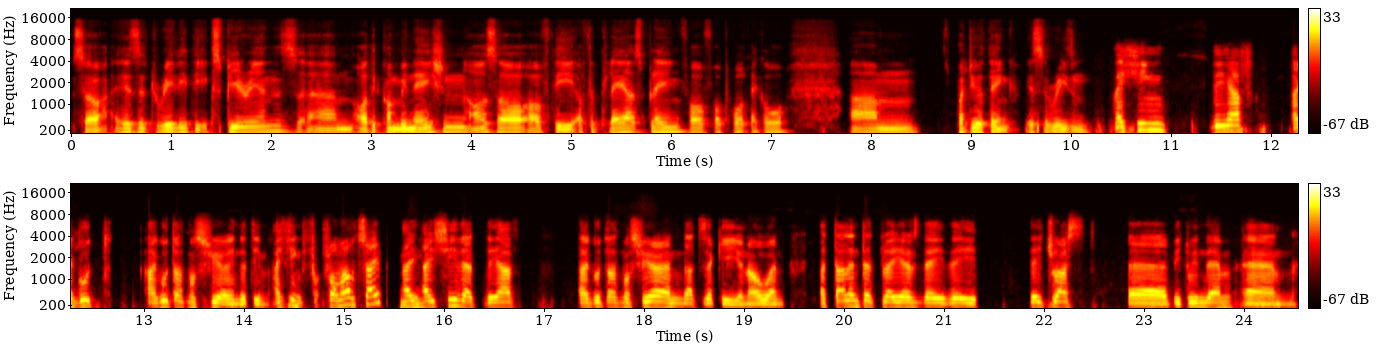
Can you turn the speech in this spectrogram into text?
So, is it really the experience um, or the combination also of the of the players playing for for Pro Recco? Um, what do you think is the reason? I think they have a good a good atmosphere in the team. I think from outside, Mhm. I, I see that they have a good atmosphere, and that's the key. You know, when a talented players they they they trust uh, between them, and mm,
